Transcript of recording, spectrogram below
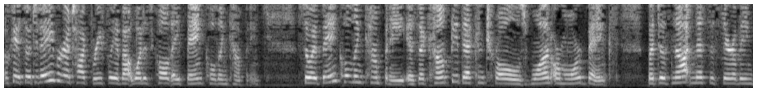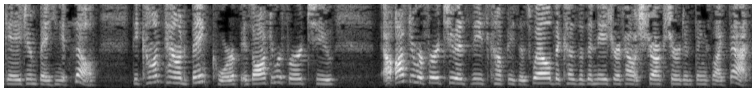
Okay, so today we're going to talk briefly about what is called a bank holding company. So a bank holding company is a company that controls one or more banks, but does not necessarily engage in banking itself. The compound bank corp is often referred to uh, often referred to as these companies as well because of the nature of how it's structured and things like that.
